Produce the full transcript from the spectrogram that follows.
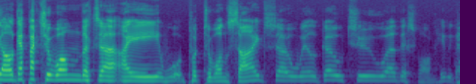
I'll get back to one that uh, I w- put to one side. So we'll go to uh, this one. Here we go.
